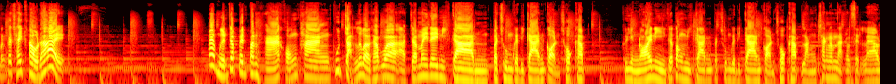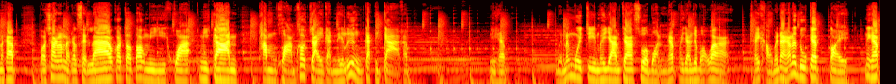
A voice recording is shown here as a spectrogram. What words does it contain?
มันก็ใช้เข่าได้แม่เหมือนจะเป็นปัญหาของทางผู้จัดหรือเปล่าครับ ว่าอาจจะไม่ได้มีการประชุมกติกาก่อนชกครับ คืออย่างน้อยนี่ก็ต้องมีการประชุมกติกาก่อนชกครับ หลังชั่งน้ำหนักกันเสร็จแล้วนะครับพอชั่งน้ำหนักกันเสร็จแล้วก็จะต้องมีความีการทำความเข้าใจกันในเรื่องกติกาครับนี่ครับ เหมือนนักมวยจีนพยายามจะสัวบ่อลครับ พยายามจะบอกว่า ใช้เข่าไม่ได้แล้วดูแกต่อยนี่ครับ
